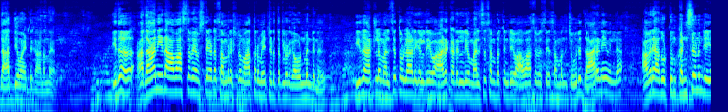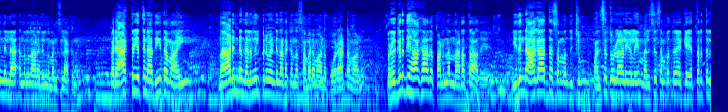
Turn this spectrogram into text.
ഇതാദ്യമായിട്ട് കാണുന്നതാണ്. ഇത് അദാനിയുടെ ആവാസ വ്യവസ്ഥയുടെ സംരക്ഷണം മാത്രം ഏറ്റെടുത്തിട്ടുള്ള ഒരു ഗവൺമെന്റിന് ഈ നാട്ടിലെ മത്സ്യത്തൊഴിലാളികളുടെയോ ആഴക്കടലിന്റെയോ മത്സ്യസമ്പത്തിന്റെയോ ആവാസ വ്യവസ്ഥയെ സംബന്ധിച്ച് ഒരു ധാരണയുമില്ല അവരെ അതൊട്ടും കൺസേണും ചെയ്യുന്നില്ല എന്നുള്ളതാണ് ഇതിൽ നിന്ന് മനസ്സിലാക്കുന്നത്. ഇപ്പൊ രാഷ്ട്രീയത്തിന് അതീതമായി നാടിന്റെ നിലനിൽപ്പിന് വേണ്ടി നടക്കുന്ന സമരമാണ് പോരാട്ടമാണ്. പ്രകൃതി ആഘാത പഠനം നടത്താതെ ഇതിന്റെ ആഘാതത്തെ സംബന്ധിച്ചും മത്സ്യത്തൊഴിലാളികളെയും മത്സ്യസമ്പത്തിനെയൊക്കെ എത്തരത്തിൽ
